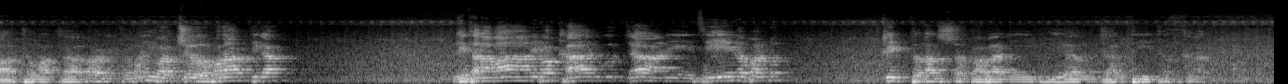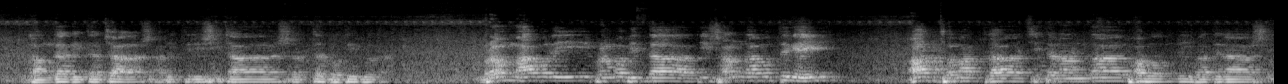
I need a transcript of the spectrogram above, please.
অর্থমাত্রা বচ্চ পদার্থিকা গীতারামানি বক্ষান গুজ্জানি চীন পণ্ড কীর্তনাস্য পাবানি ভিয়ং জাতি তৎক্ষণাৎ গঙ্গা গীতা চ সাবিত্রী সীতা সত্যবতী ব্রতা ব্রহ্মাবলী, ব্রহ্মবিদ্যা তি সন্ধ্যা মুক্তি গেই অর্থমাত্রা চিতানন্দা ভব নিবাদিনাশী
